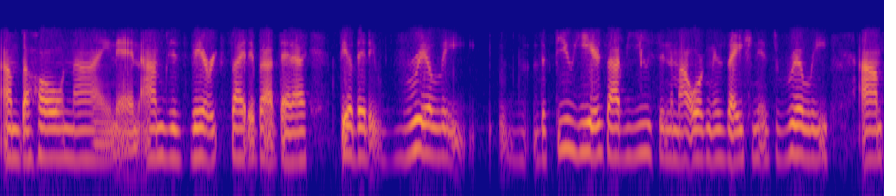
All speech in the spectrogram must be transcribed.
um, the whole nine. And I'm just very excited about that. I feel that it really the few years I've used it in my organization has really um,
